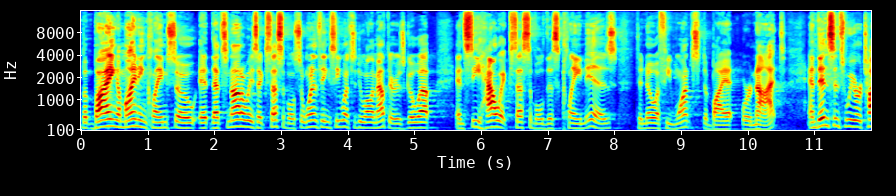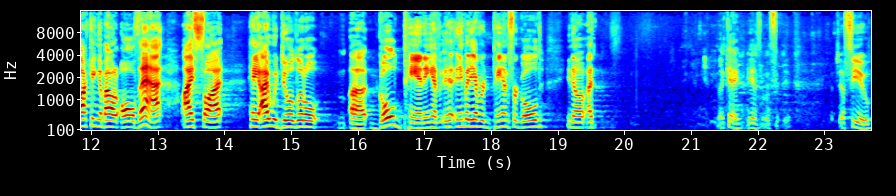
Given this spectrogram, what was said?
but buying a mining claim, so it, that's not always accessible. So, one of the things he wants to do while I'm out there is go up and see how accessible this claim is to know if he wants to buy it or not. And then, since we were talking about all that, I thought, hey, I would do a little uh, gold panning. Have anybody ever panned for gold? You know, I, Okay, a few.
